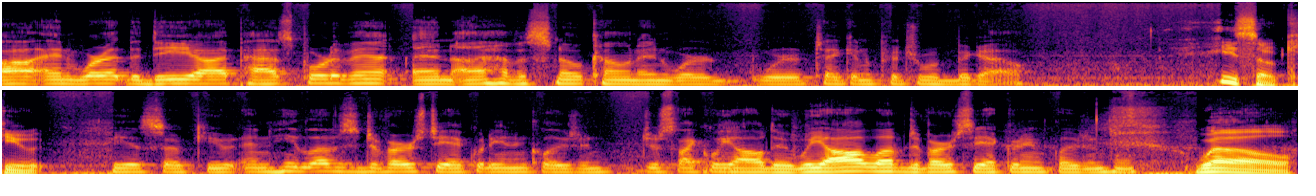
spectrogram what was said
Uh, and we're at the DEI passport event, and I have a snow cone, and we're we're taking a picture with Big Al. He's so cute. He is so cute, and he loves diversity, equity, and inclusion, just like we all do. We all love diversity, equity, and inclusion here. Well,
